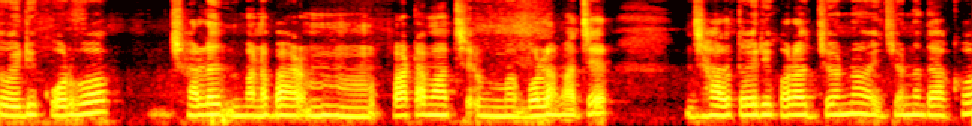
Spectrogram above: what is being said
তৈরি করব। ঝালে মানে বাটা মাছের বোলা মাছের ঝাল তৈরি করার জন্য। এই জন্য দেখো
